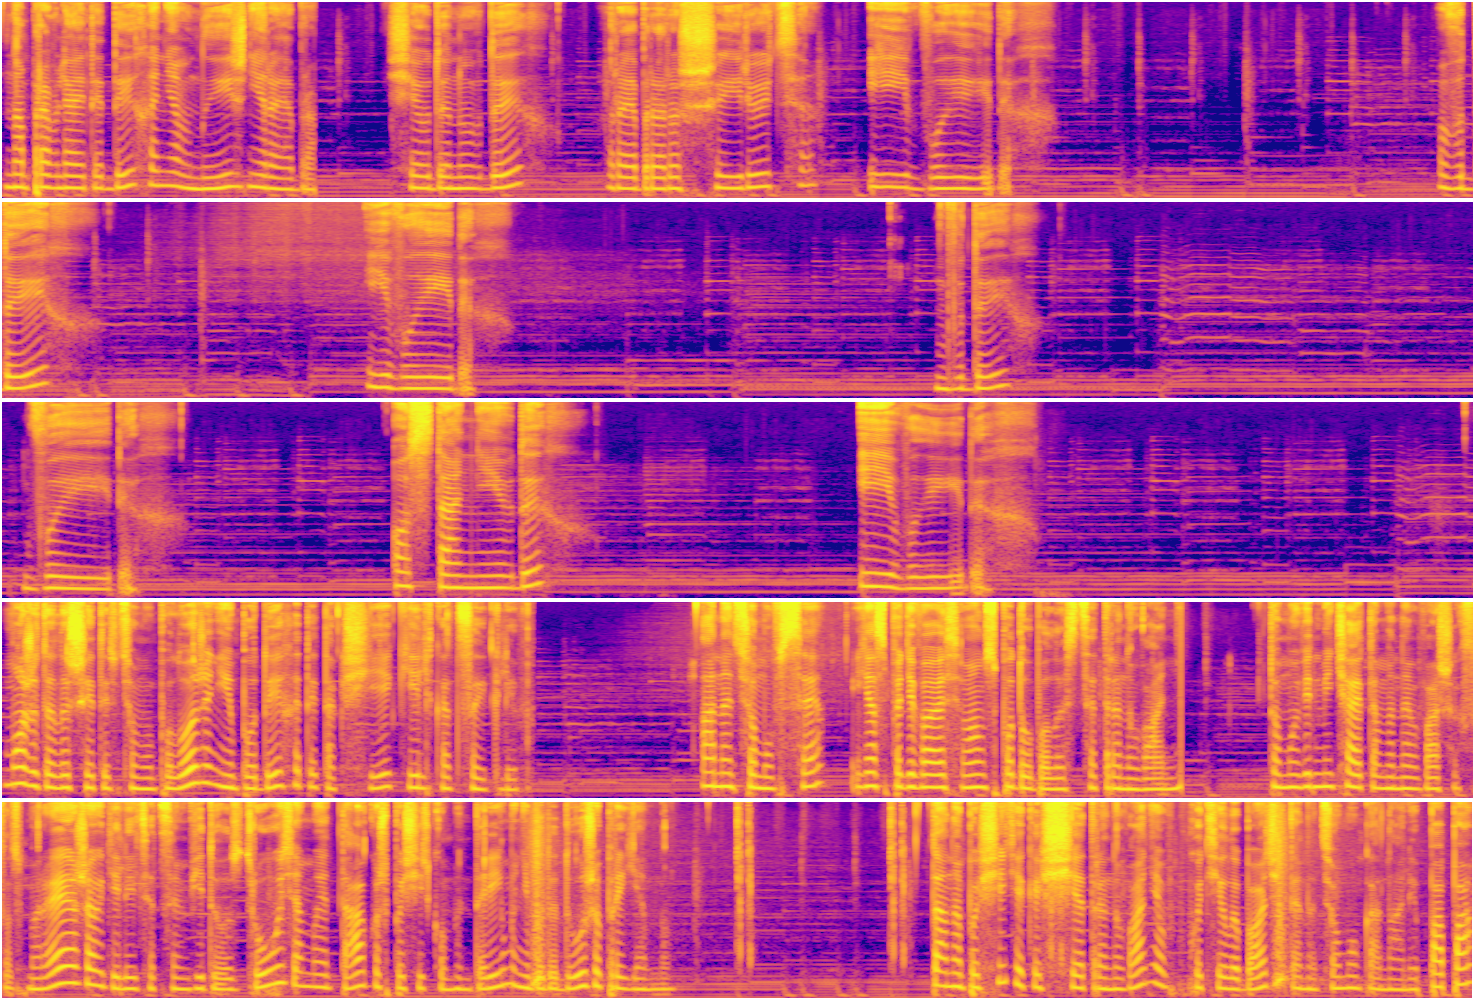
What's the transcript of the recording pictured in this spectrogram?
Направляйте дихання в нижні ребра. Ще один вдих, ребра розширюються і видих. Вдих і видих. Вдих. Видих. Останній вдих і видих. Можете лишити в цьому положенні і подихати так ще кілька циклів. А на цьому все. Я сподіваюся, вам сподобалось це тренування. Тому відмічайте мене в ваших соцмережах, діліться цим відео з друзями, також пишіть коментарі, мені буде дуже приємно. Та напишіть, яке ще тренування ви б хотіли бачити на цьому каналі. Па-па!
